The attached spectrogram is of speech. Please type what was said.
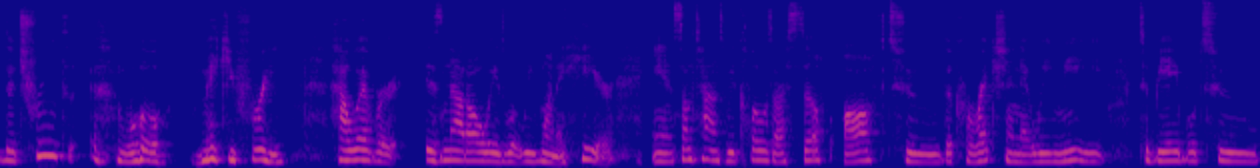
the truth will make you free. However, is not always what we want to hear. And sometimes we close ourselves off to the correction that we need to be able to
